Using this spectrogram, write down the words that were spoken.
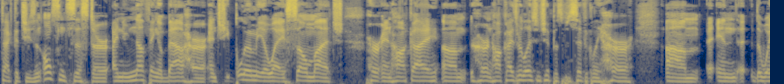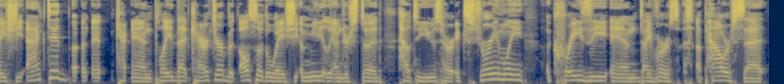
fact that she's an Olsen sister, I knew nothing about her, and she blew me away so much. Her and Hawkeye, um, her and Hawkeye's relationship, but specifically her, um, and the way she acted uh, and played that character, but also the way she immediately understood how to use her extremely crazy and diverse a power set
